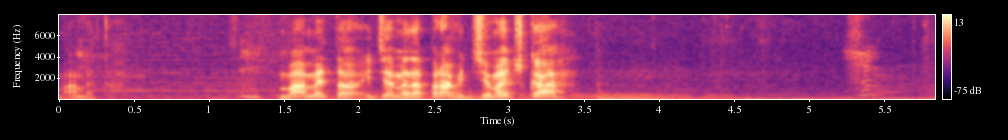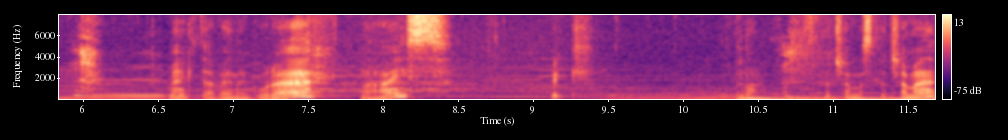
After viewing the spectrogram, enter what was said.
mamy to. Mamy to, idziemy naprawić ziomeczka. Myk, dawaj na górę. Nice. Pyk. No, skaczemy, skaczemy.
